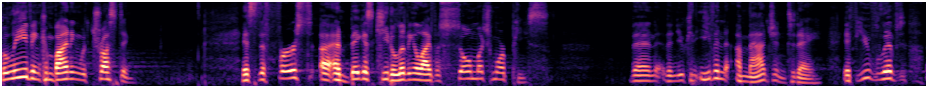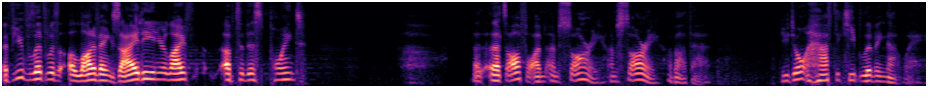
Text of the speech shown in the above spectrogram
Believing combining with trusting. It's the first uh, and biggest key to living a life with so much more peace than, than you can even imagine today. If you've, lived, if you've lived with a lot of anxiety in your life up to this point, that's awful. I'm, I'm sorry. I'm sorry about that. You don't have to keep living that way.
